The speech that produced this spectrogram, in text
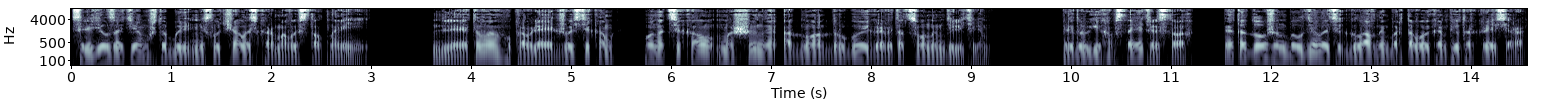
следил за тем, чтобы не случалось кормовых столкновений. Для этого, управляя джойстиком, он отсекал машины одну от другой гравитационным делителем. При других обстоятельствах это должен был делать главный бортовой компьютер крейсера,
